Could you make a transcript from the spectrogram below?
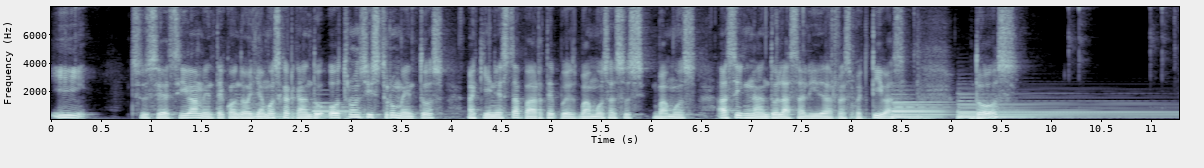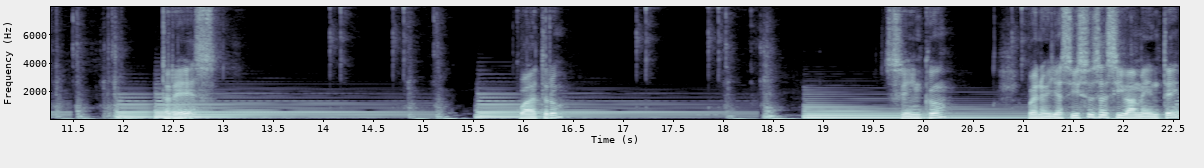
y sucesivamente cuando vayamos cargando otros instrumentos aquí en esta parte pues vamos, vamos asignando las salidas respectivas. 2 3 4 5 bueno y así sucesivamente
